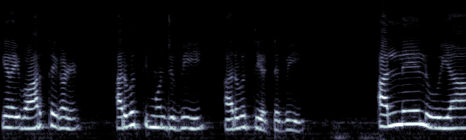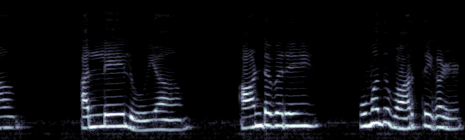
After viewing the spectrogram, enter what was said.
இறை வார்த்தைகள் அறுபத்தி மூன்று பி அறுபத்தி எட்டு பி. அல்லே லூயா அல்லேலூயா. ஆண்டவரே உமது வார்த்தைகள்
